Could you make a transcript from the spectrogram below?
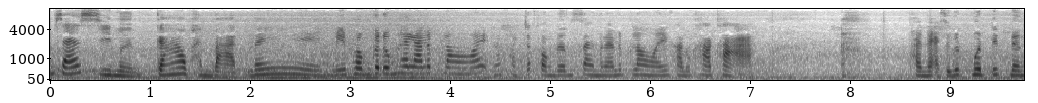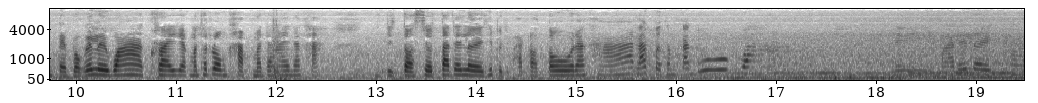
349,000 บาท นี่ มีพรมกระดุมให้แล้วเรียบร้อยนะคะเจ้าของเดิมใส่มาแล้วเรียบร้อยค่ะ ลูกค้าขาายในอาจจะมืดๆนิดนึง แต่บอกได้เลยว่าใครอยากมาทดลองขับมาได้นะคะ ติดต่อเซลต้าได้เลยที่ปฏิพัฒน์ออโต้นะคะ รับเปิดทำการทุกวันนี่มาได้เลยค่ะ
